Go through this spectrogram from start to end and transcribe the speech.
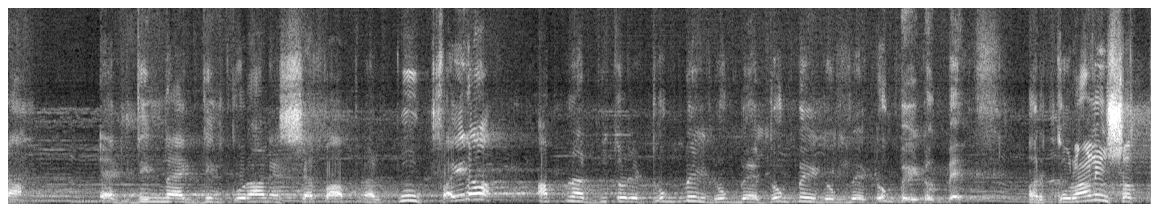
না। একদিন না একদিন কোরআনের সেপা আপনার বুক ফাইরা আপনার ভিতরে ঢুকবেই ঢুকবে ঢুকবেই ঢুকবে ঢুকবেই ঢুকবে আর কোরআনই সত্য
